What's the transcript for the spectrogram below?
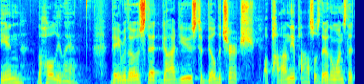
in the Holy Land. They were those that God used to build the church upon the apostles. They're the ones that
